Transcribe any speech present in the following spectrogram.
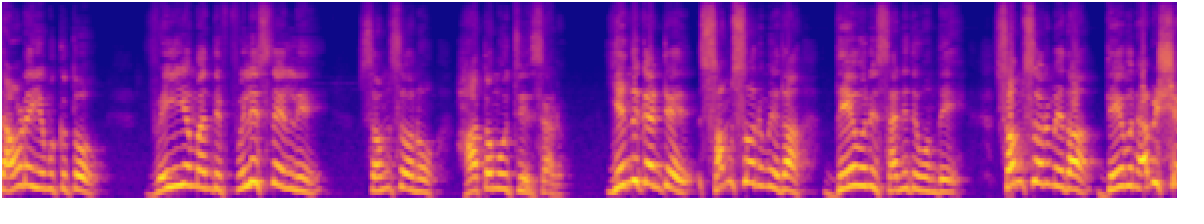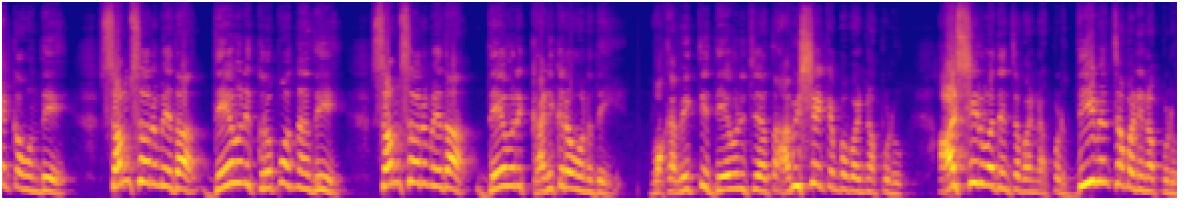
దవడ ఎముకతో వెయ్యి మంది ఫిలిస్తీన్ని సంసోను హతము చేశాడు. ఎందుకంటే సంసోను మీద దేవుని సన్నిధి ఉంది సంసోను మీద దేవుని అభిషేకం ఉంది సంసోను మీద దేవుని కృప ఉన్నది సంసోను మీద దేవుని కనికరం ఉన్నది. ఒక వ్యక్తి దేవుని చేత అభిషేకింపబడినప్పుడు ఆశీర్వదించబడినప్పుడు దీవించబడినప్పుడు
